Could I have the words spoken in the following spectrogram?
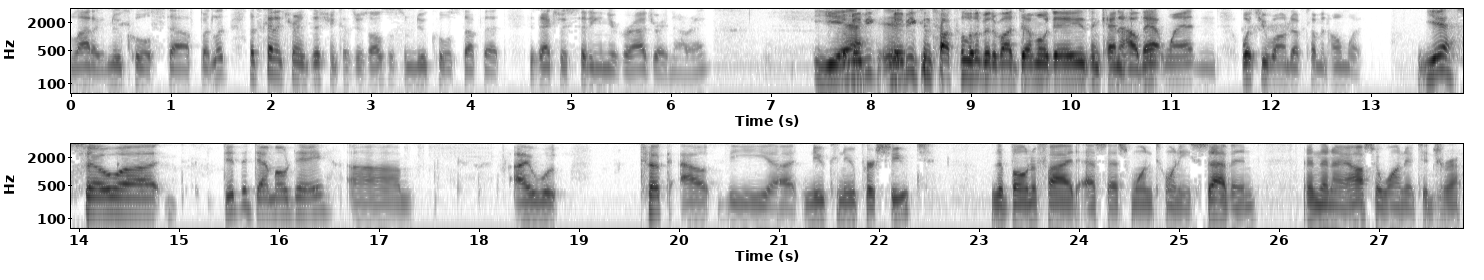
a lot of new cool stuff. But let let's kind of transition because there's also some new cool stuff that is actually sitting in your garage right now, right? Yeah, So maybe it- maybe you can talk a little bit about demo days and kind of how that went and what you wound up coming home with. Yeah, so uh, did the demo day. Um, I w- took out the uh, NuCanoe pursuit, the Bonafide SS 127, and then I also wanted to dr-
